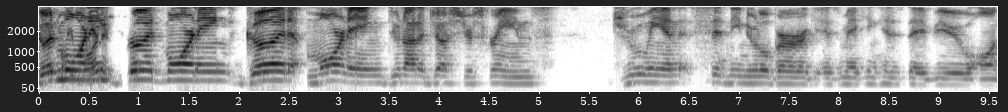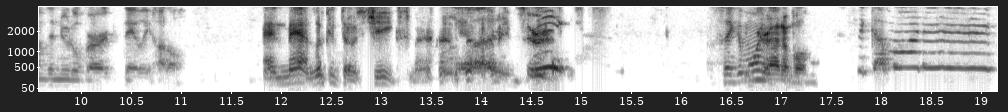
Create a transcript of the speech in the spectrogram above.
Good morning, good morning, good morning. Do not adjust your screens. Julian Sidney Noodleberg is making his debut on the Noodleberg Daily Huddle. And man, look at those cheeks, man. Yeah, I mean, seriously, Say good morning. incredible. Say good morning.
